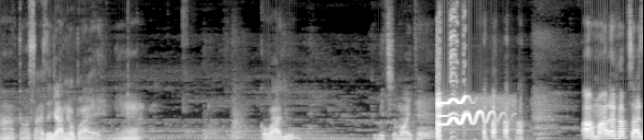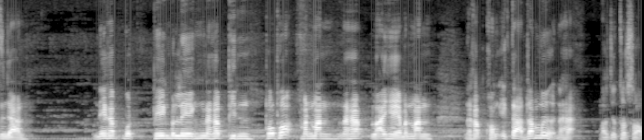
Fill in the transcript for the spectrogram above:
อ่าต่อสายสัญญาณเข้าไปนะก็ว่าอยู่พี่มิดสมอยแท้อ้าวมาแล้วครับสายสัญญาณ นี่ครับบทเพลงบรรเลงนะครับ พินเพราะเพราะมันมันนะครับ ลายแห่มันมันๆนะครับ ของเอ็กตาดรัมเมอร์นะฮะเราจะทดสอบ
